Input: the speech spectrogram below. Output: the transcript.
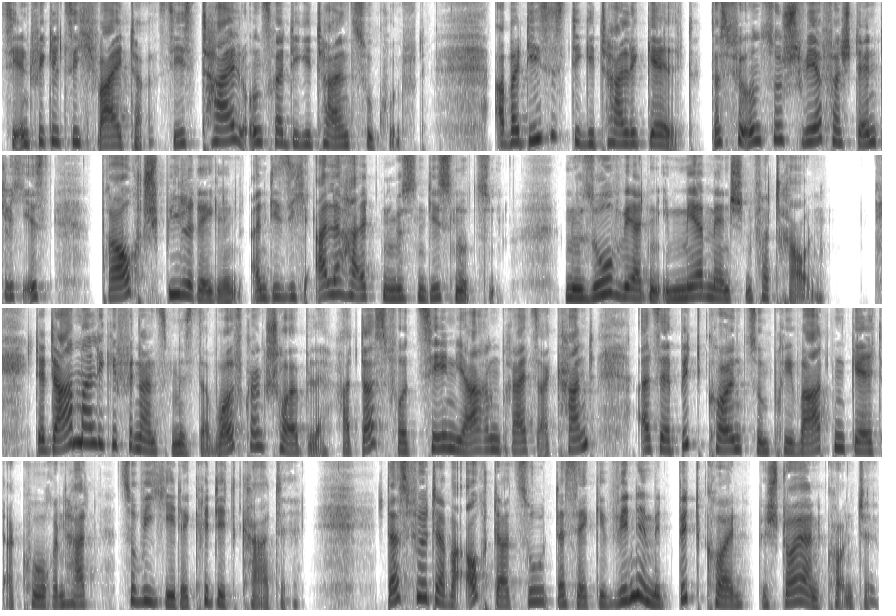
Sie entwickelt sich weiter. Sie ist Teil unserer digitalen Zukunft. Aber dieses digitale Geld, das für uns so schwer verständlich ist, braucht Spielregeln, an die sich alle halten müssen, die es nutzen. Nur so werden ihm mehr Menschen vertrauen. Der damalige Finanzminister Wolfgang Schäuble hat das vor zehn Jahren bereits erkannt, als er Bitcoin zum privaten Geld erkoren hat, sowie jede Kreditkarte. Das führte aber auch dazu, dass er Gewinne mit Bitcoin besteuern konnte.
